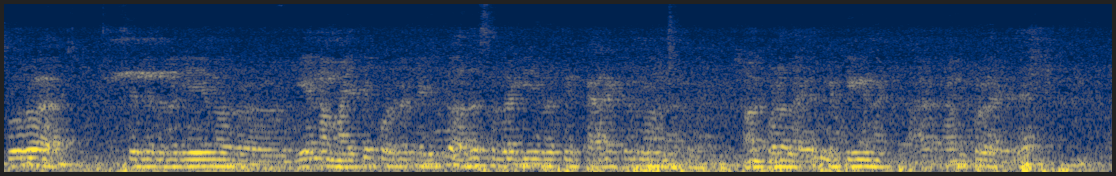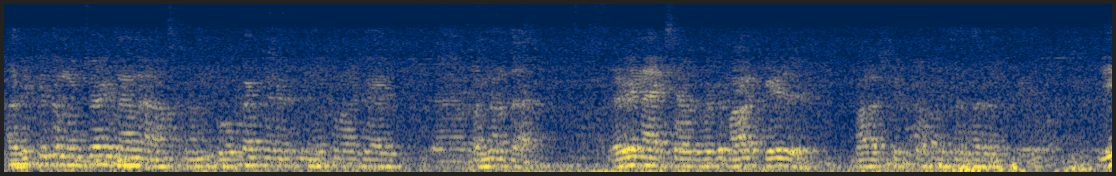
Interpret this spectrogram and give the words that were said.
ಪೂರ್ವ ಬಗ್ಗೆ ಏನು ಮಾಹಿತಿ ಕೊಡಬೇಕಾಗಿತ್ತು, ಅದರ ಸಲುವಾಗಿ ಇವತ್ತಿನ ಕಾರ್ಯಕ್ರಮವನ್ನು ಹಮ್ಮಿಕೊಳ್ಳಲಾಗಿದೆ ಮೀಟಿಂಗ್ ಹಮ್ಮಿಕೊಳ್ಳಲಾಗಿದೆ. ಅದಕ್ಕಿಂತ ಮುಂಚೆಯಾಗಿ ನಾನು ನಮ್ಮ ಗೋಕಾಕ್ ನಗರಕ್ಕೆ ನೂತನವಾಗಿ ಬಂದಂಥ ರವಿ ನಾಯಕ್ ಸಾಹೇಬ್ರ ಭಾಳ ಕೇಳಿದೆ. ಭಾಳ ಸ್ಟ್ರಿಕ್ಟ್ ಆಫೀಸರ್ ಅಂತ ಹೇಳಿ ಈ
